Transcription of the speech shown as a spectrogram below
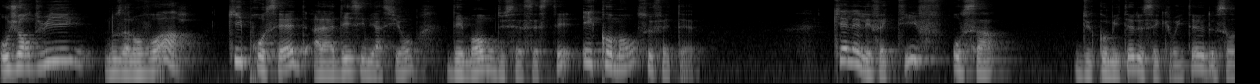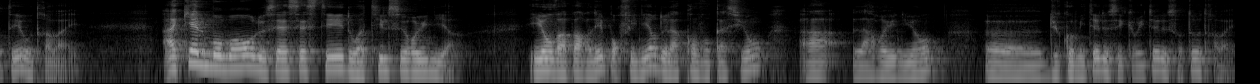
Aujourd'hui, nous allons voir qui procède à la désignation des membres du CSST et comment se fait-elle. Quel est l'effectif au sein du comité de sécurité et de santé au travail? À quel moment le CSST doit-il se réunir? Et on va parler pour finir de la convocation à la réunion euh, du comité de sécurité et de santé au travail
